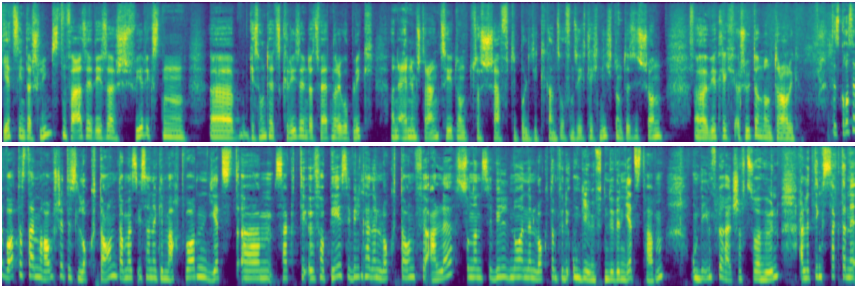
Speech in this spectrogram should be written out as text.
jetzt in der schlimmsten Phase dieser schwierigsten äh, Gesundheitskrise in der Zweiten Republik an einem Strang zieht. Und das schafft die Politik ganz offensichtlich nicht. Und das ist schon äh, wirklich erschütternd und traurig. Das große Wort, das da im Raum steht, ist Lockdown. Damals ist einer gemacht worden. Jetzt ähm, sagt die ÖVP, sie will keinen Lockdown für alle, sondern sie will nur einen Lockdown für die Ungeimpften, die wir jetzt haben, um die Impfbereitschaft zu erhöhen. Allerdings sagt eine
